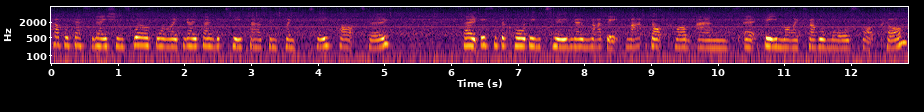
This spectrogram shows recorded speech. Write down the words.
travel destinations worldwide November 2022 part 2. So this is according to nomadicmatt.com and uh, bemytravelmuse.com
